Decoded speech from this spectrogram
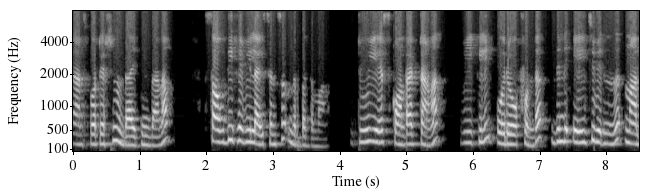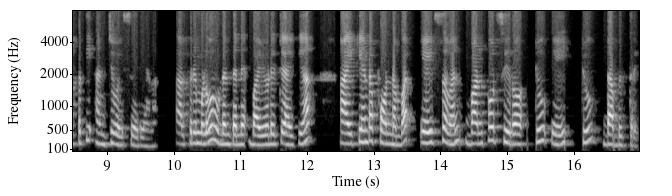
ട്രാൻസ്പോർട്ടേഷൻ ഉണ്ടായിരിക്കുന്നതാണ്. സൗദി ഹെവി ലൈസൻസ് നിർബന്ധമാണ്. ടു ഇയേഴ്സ് കോൺട്രാക്ട് ആണ്. വീക്കിലി ഒരു ഓഫ് ഉണ്ട് ഇതിന്റെ ഏജ് വരുന്നത് നാൽപ്പത്തി അഞ്ച് വയസ്സ് വരെയാണ്. താല്പര്യമുള്ളവർ ഉടൻ തന്നെ ബയോഡേറ്റ് അയക്കുക അയക്കേണ്ട phone number eight seven one four zero two eight two double three.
